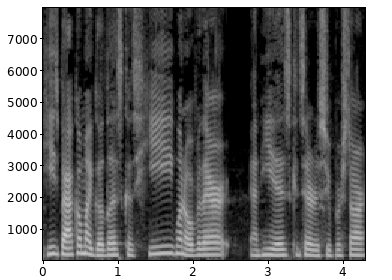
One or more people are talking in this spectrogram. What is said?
he's back on my good list because he went over there and he is considered a superstar.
